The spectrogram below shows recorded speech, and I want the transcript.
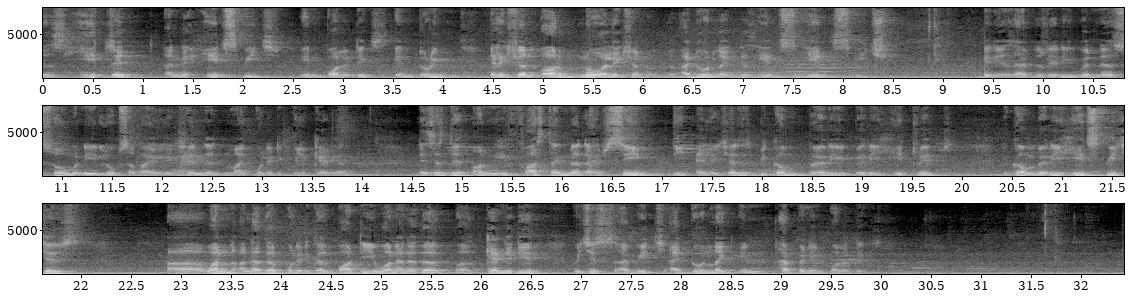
There's hatred and hate speech in politics in during election or no election. I don't like this hate, hate speech. Yes, I've really witnessed so many Lok Sabha elections in my political career. This is the only first time that I've seen the election has become very, very hatred, become very hate speeches. Uh, one another political party, one another uh, candidate, which is uh, which I don't like in happen in politics.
